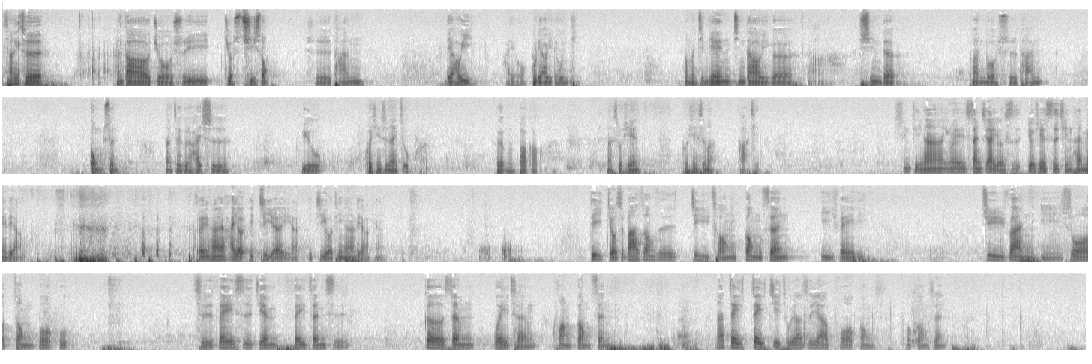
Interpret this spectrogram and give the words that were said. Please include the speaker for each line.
Speaker 1: 上一次看到九十一、九十七颂是谈疗愈，还有不疗愈的问题。我们今天进到一个啊新的段落，是谈共生。那这个还是由慧先生那一组为我们报告。那首先。慧先生吗？好，请。
Speaker 2: 新题呢？因为山下有事，有些事情还没了，所以还还有一季而已啊，一季我听他聊这样。第九十八颂是句从共生亦非理，句范已说众过故。此非世间，非真实。各生未成，况共生？那这这一句主要是要破共破共生。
